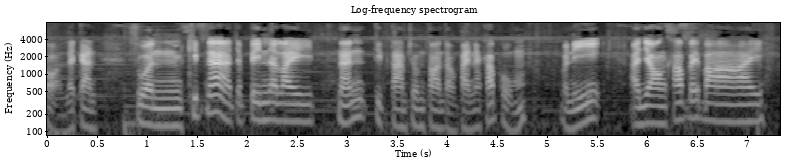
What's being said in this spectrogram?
ก่อนแล้วกัน ส่วนคลิปหน้าจะเป็นอะไรนั้นติดตามชมตอนต่อไปนะครับผม วันนี้อันยองครับ บ๊ายบาย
